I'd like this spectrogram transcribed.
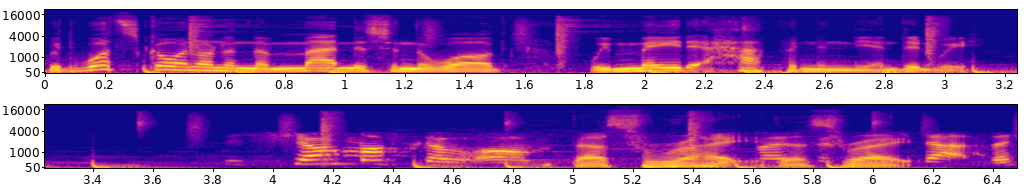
with what's going on in the madness in the world. We made it happen in the end, didn't we? The show must go on. That's right. That's right. That the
